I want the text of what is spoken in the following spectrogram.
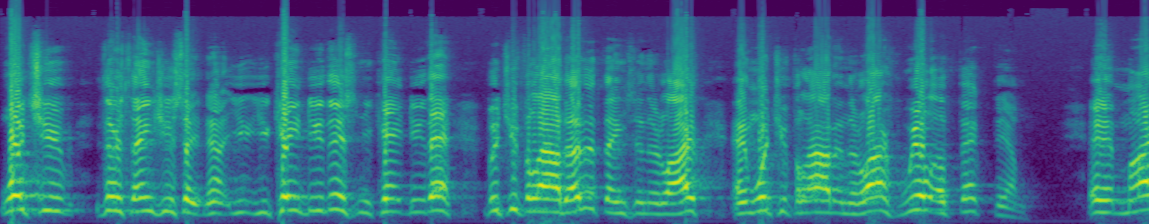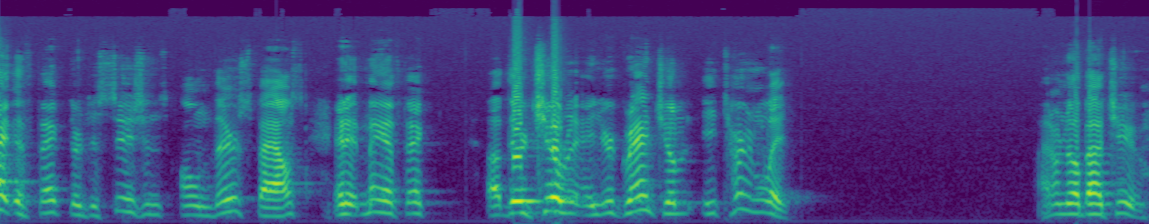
What you, there are things you say, now you, you can't do this and you can't do that, but you've allowed other things in their life, and what you've allowed in their life will affect them. And it might affect their decisions on their spouse, and it may affect uh, their children and your grandchildren eternally. I don't know about you.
